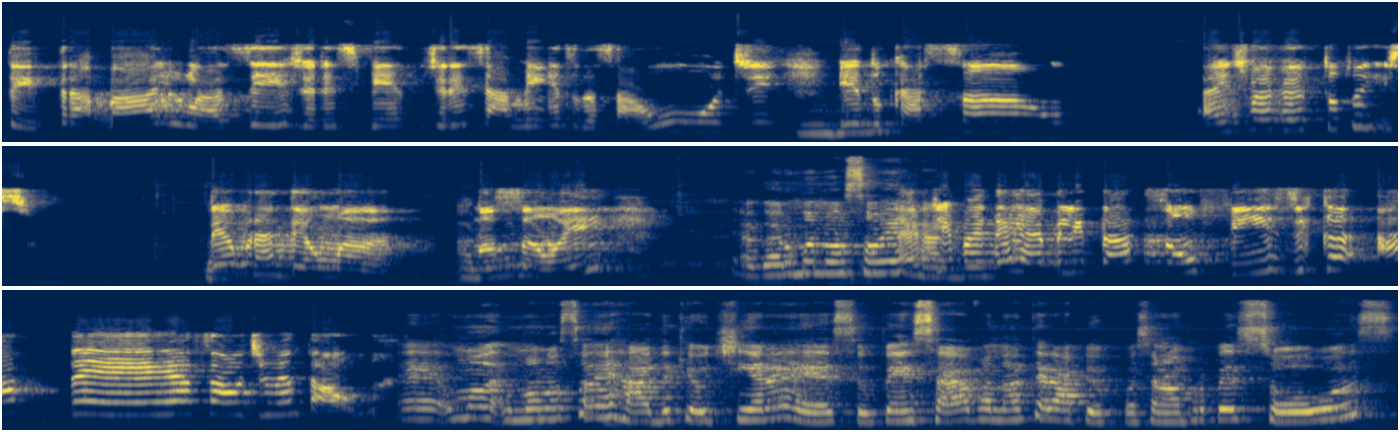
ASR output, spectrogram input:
ter trabalho, lazer, gerenciamento, gerenciamento da saúde, Uhum. educação? A gente vai ver tudo isso. Deu para ter uma Agora- noção aí? Agora uma noção É porque vai errada. ter reabilitação física até a saúde mental. É, uma, uma noção errada que eu tinha era essa. Eu pensava na terapia ocupacional para pessoas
